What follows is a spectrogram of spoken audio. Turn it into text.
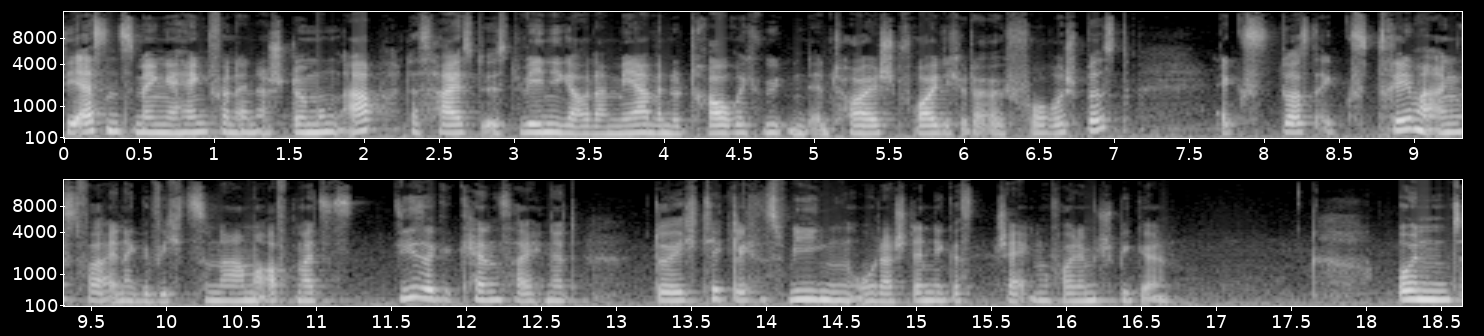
Die Essensmenge hängt von deiner Stimmung ab. Das heißt, du isst weniger oder mehr, wenn du traurig, wütend, enttäuscht, freudig oder euphorisch bist. Ex du hast extreme Angst vor einer Gewichtszunahme. Oftmals ist diese gekennzeichnet durch tägliches Wiegen oder ständiges Checken vor dem Spiegel. Und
